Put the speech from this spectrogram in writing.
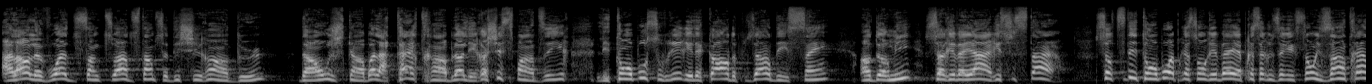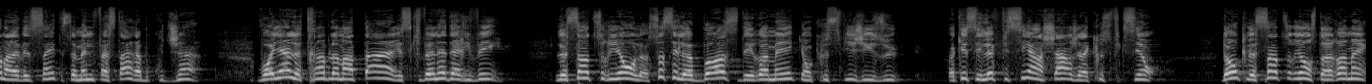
Alors le voile du sanctuaire du temple se déchira en deux, d'en haut jusqu'en bas, la terre trembla, les rochers se fendirent, les tombeaux s'ouvrirent et les corps de plusieurs des saints endormis se réveillèrent, ressuscitèrent. Sortis des tombeaux après son réveil, après sa résurrection, ils entrèrent dans la ville sainte et se manifestèrent à beaucoup de gens. Voyant le tremblement de terre et ce qui venait d'arriver, le centurion, là, ça c'est le boss des Romains qui ont crucifié Jésus. c'est l'officier en charge de la crucifixion. Donc le centurion, c'est un Romain.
